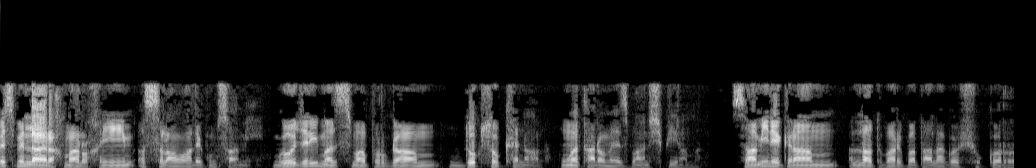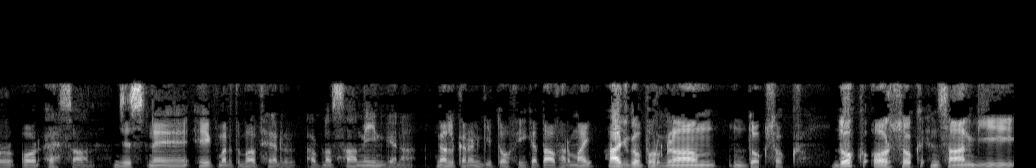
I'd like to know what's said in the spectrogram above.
بسم اللہ الرحمن الرحیم۔ السلام علیکم سامی۔ گوجری مجسمہ پروگرام دکھ سکھ ہے نال۔ ہوں تھارو میزبان شبیر احمد۔ سامعین اکرام اللہ تبارک و تعالیٰ کو شکر اور احسان۔ جس نے ایک مرتبہ پھر اپنا سامعین گنا گل کرن کی توفیق عطا فرمائی۔ آج کو پروگرام دکھ سکھ۔ دکھ اور سکھ انسان کی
